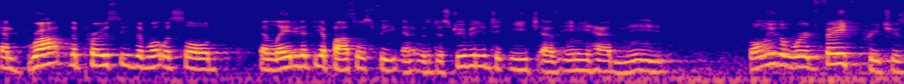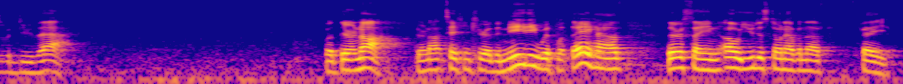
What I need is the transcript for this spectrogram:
and brought the proceeds of what was sold and laid it at the apostles' feet, and it was distributed to each as any had need. If only the word faith preachers would do that. But they're not. They're not taking care of the needy with what they have. They're saying, oh, you just don't have enough faith.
